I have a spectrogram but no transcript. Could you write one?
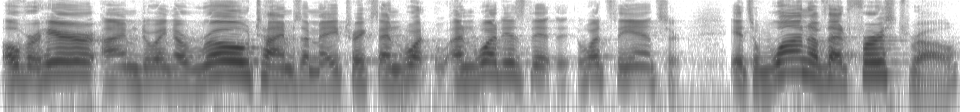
Over here, I'm doing a row times a matrix, and what, and what is the, what's the answer? It's 1 of that first row,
